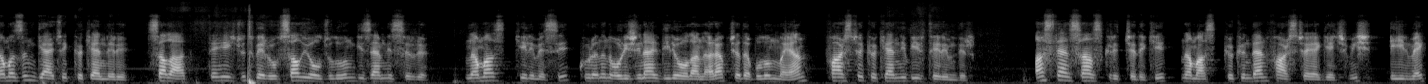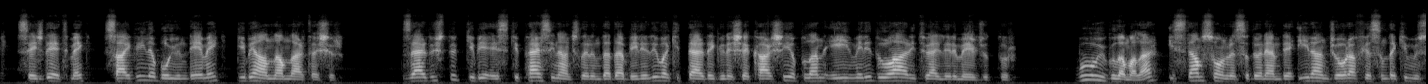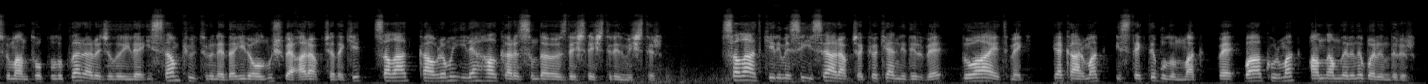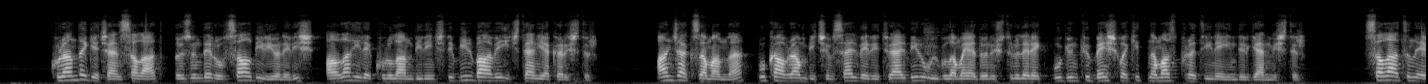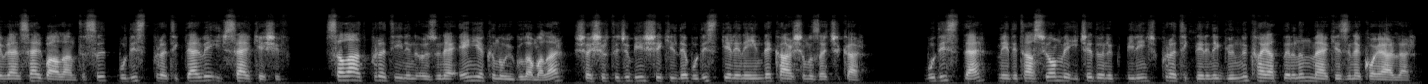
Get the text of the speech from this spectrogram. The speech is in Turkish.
Namazın gerçek kökenleri, salat, teheccüd ve ruhsal yolculuğun gizemli sırrı. Namaz, kelimesi, Kur'an'ın orijinal dili olan Arapçada bulunmayan, Farsça kökenli bir terimdir. Aslen Sanskritçedeki namaz kökünden Farsçaya geçmiş, eğilmek, secde etmek, saygıyla boyun eğmek gibi anlamlar taşır. Zerdüştlük gibi eski Pers inançlarında da belirli vakitlerde güneşe karşı yapılan eğilmeli dua ritüelleri mevcuttur. Bu uygulamalar, İslam sonrası dönemde İran coğrafyasındaki Müslüman topluluklar aracılığıyla İslam kültürüne dahil olmuş ve Arapçadaki salat kavramı ile halk arasında özdeşleştirilmiştir. Salat kelimesi ise Arapça kökenlidir ve dua etmek, yakarmak, istekte bulunmak ve bağ kurmak anlamlarını barındırır. Kur'an'da geçen salat, özünde ruhsal bir yöneliş, Allah ile kurulan bilinçli bir bağ ve içten yakarıştır. Ancak zamanla, bu kavram biçimsel ve ritüel bir uygulamaya dönüştürülerek bugünkü beş vakit namaz pratiğine indirgenmiştir. Salatın evrensel bağlantısı, Budist pratikler ve içsel keşif. Salat pratiğinin özüne en yakın uygulamalar, şaşırtıcı bir şekilde Budist geleneğinde karşımıza çıkar. Budistler, meditasyon ve içe dönük bilinç pratiklerini günlük hayatlarının merkezine koyarlar.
